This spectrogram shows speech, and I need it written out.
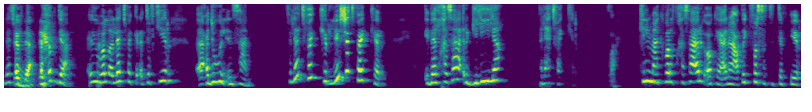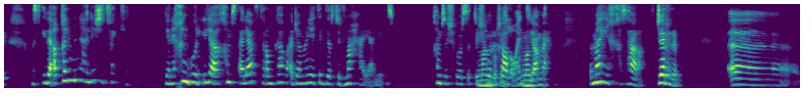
لا تفكر. ابدأ. ابدأ. أي أيوة والله لا تفكر التفكير عدو الإنسان. فلا تفكر ليش تفكر؟ إذا الخسائر قليلة فلا تفكر. صح. كل ما كبرت خسائرك okay أنا أعطيك فرصة التفكير بس إذا أقل منها ليش تفكر؟ يعني خلينا نقول إلى 5000 ترى مكافأة جامعية تقدر تجمعها يعني خمسة شهور ستة شهور إن شاء الله وأنت جامعها فما هي خسارة جرب. آه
